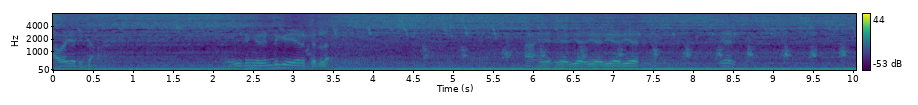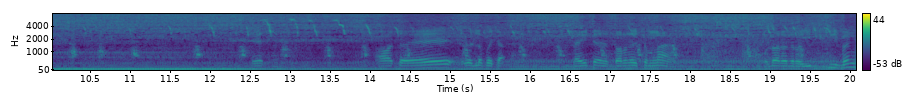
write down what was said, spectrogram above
அவ ஏறிட்டான் இதுங்க ரெண்டுக்கும் ஏற தெரில ஆ ஏறு ஏறு ஏறு ஏறு ஏறு ஏறு. ஏறு. ஏறு. வெளில போயிட்டான் நைட்டு அதை திறந்து வச்சோம்னா உள்ளார வந்துடும் இவன்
